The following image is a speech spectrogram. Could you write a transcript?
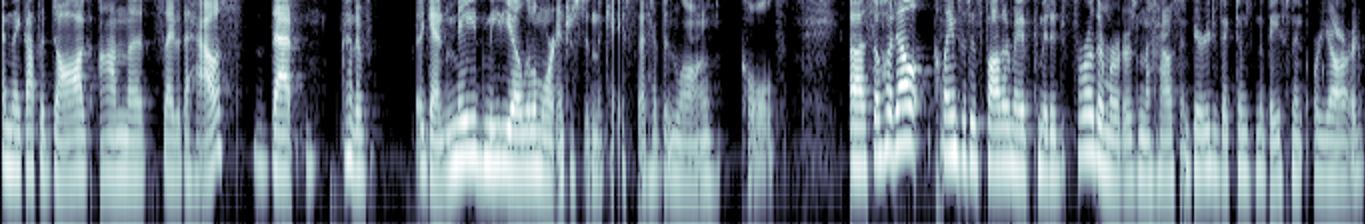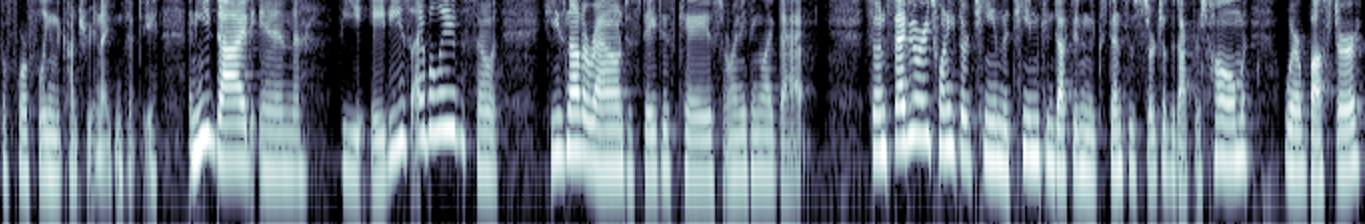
and they got the dog on the site of the house, that kind of again made media a little more interested in the case that had been long cold. Uh, so Hodel claims that his father may have committed further murders in the house and buried victims in the basement or yard before fleeing the country in 1950. And he died in the 80s, I believe. So he's not around to state his case or anything like that. So in February 2013, the team conducted an extensive search of the doctor's home, where Buster,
